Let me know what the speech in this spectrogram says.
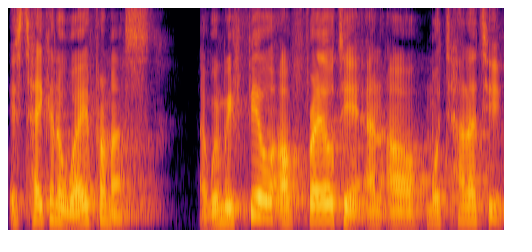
is taken away from us, uh, when we feel our frailty and our mortality,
